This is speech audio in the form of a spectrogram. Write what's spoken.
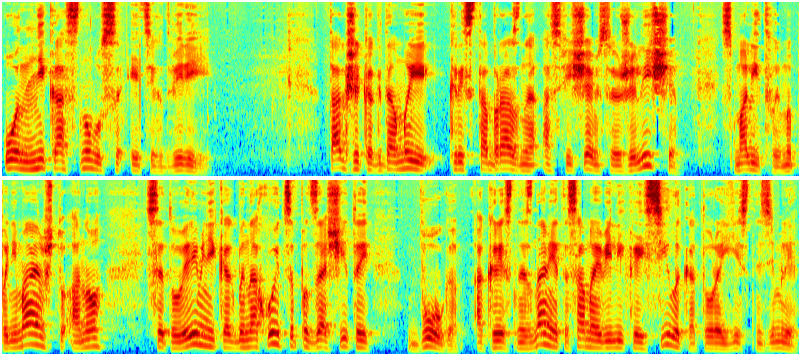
он не коснулся этих дверей. Также, когда мы крестообразно освещаем свое жилище с молитвой, мы понимаем, что оно с этого времени как бы находится под защитой Бога. А крестное знамя – это самая великая сила, которая есть на земле.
